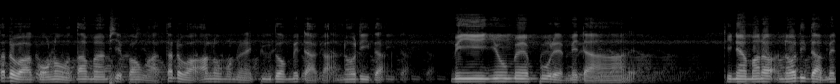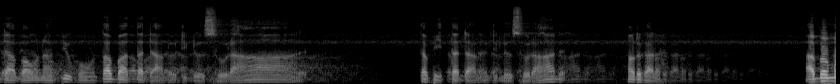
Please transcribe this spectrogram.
တတ္တဝါအကုန်လုံးကိုတာမန်ဖြစ်ပေါင်းကတတ္တဝါအလုံးစုံနဲ့ပြုသောမေတ္တာကအနောဒိတမရည်ညွှန်းမဲ့ပို့တဲ့မေတ္တာတဲ့ ဒီနေရာမှာတော့အနောဒိတမေတ္တာဘာဝနာပြုကုန်တပ္ပတတ္တာလို့ဒီလိုဆိုတာတဲ့တပ္ပိတတ္တာလို့ဒီလိုဆိုတာတဲ့နောက်တစ်ခါလားအပမ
